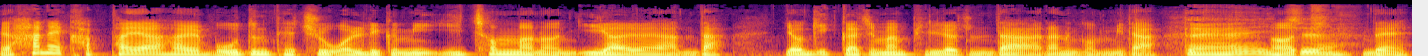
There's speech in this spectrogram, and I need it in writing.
한 해 갚아야 할 모든 대출 원리금이 2천만 원 이하여야 한다. 여기까지만 빌려준다라는 겁니다. 네, 어, 이제 어, 네.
